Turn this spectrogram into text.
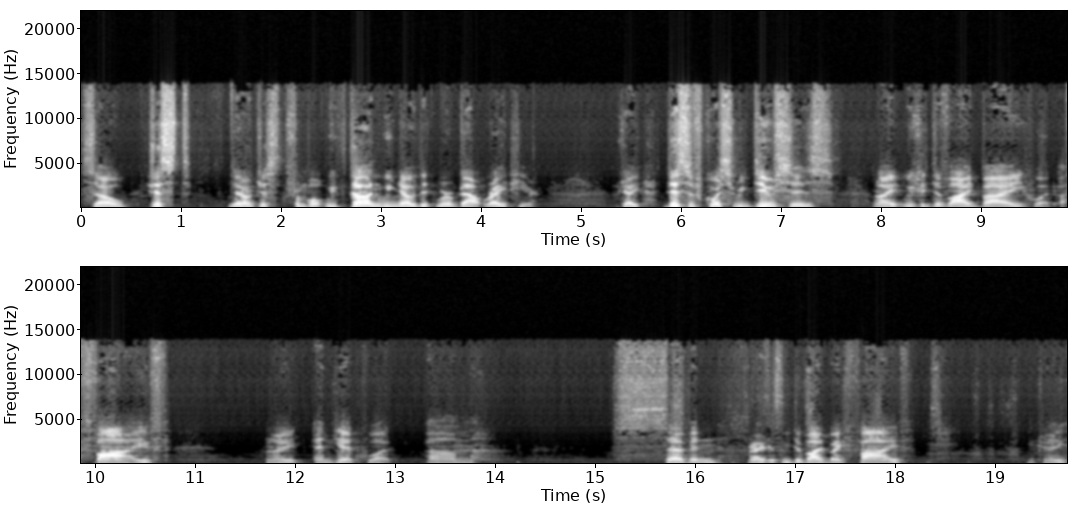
So just, you know, just from what we've done, we know that we're about right here. Okay, this of course reduces, right? We could divide by what a five, right, and get what um, seven, right? If we divide by five, okay,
